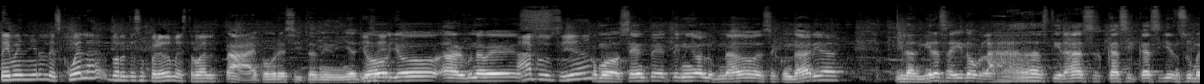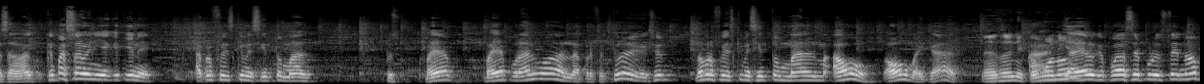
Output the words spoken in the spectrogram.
temen ir a la escuela durante su periodo menstrual. Ay, pobrecitas mis niñas. Yo, Sí. yo alguna vez, Ah, pues sí, ¿eh? como docente, he tenido alumnado de secundaria y las miras ahí dobladas, tiradas casi, casi en su mesabanco. ¿Qué pasa, mi niña? ¿Qué tiene? Ah, profe, es que me siento mal. Pues vaya, vaya por algo a la prefectura, la dirección. No, profe, es que me siento mal. ma- Oh, oh my God. No sé ni cómo, Ah, ¿no? ¿Y hay algo que pueda hacer por usted? No,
